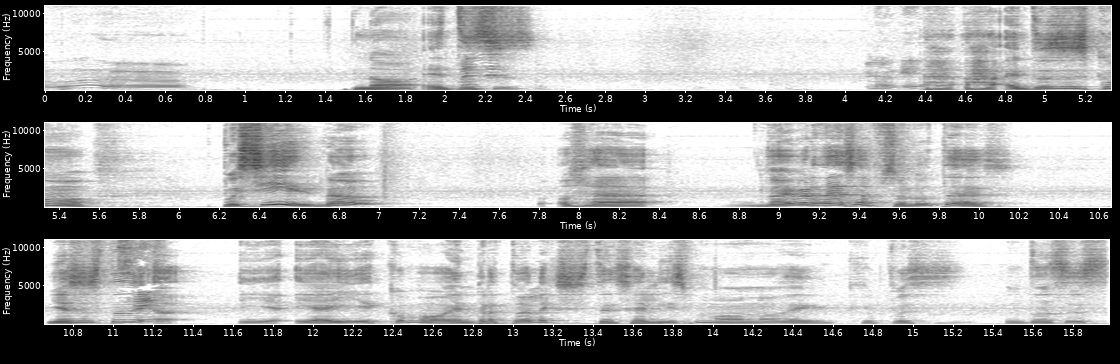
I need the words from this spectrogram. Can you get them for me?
Uh, ¿no? Entonces, entonces es como, pues sí, ¿no? O sea, no hay verdades absolutas. Y eso está, Sí. y, y ahí como entra todo el existencialismo, ¿no? De que, pues, entonces,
